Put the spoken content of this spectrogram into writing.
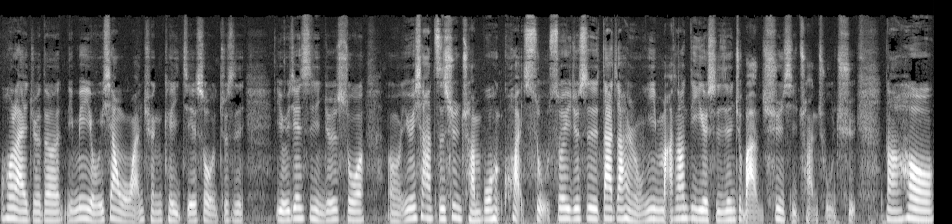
我后来觉得里面有一项我完全可以接受，就是有一件事情就是说，呃，因为现在资讯传播很快速，所以就是大家很容易马上第一个时间就把讯息传出去。然后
